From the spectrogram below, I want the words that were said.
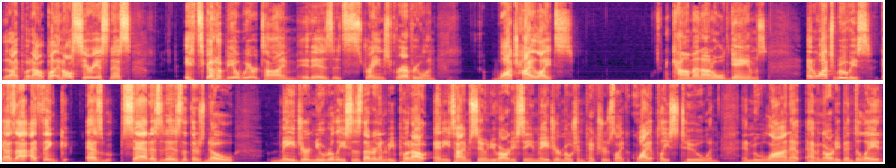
that I put out. But in all seriousness, it's gonna be a weird time. It is. It's strange for everyone watch highlights, comment on old games, and watch movies. Guys, I, I think as sad as it is that there's no major new releases that are going to be put out anytime soon. You've already seen major motion pictures like A Quiet Place 2 and, and Mulan have, having already been delayed.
